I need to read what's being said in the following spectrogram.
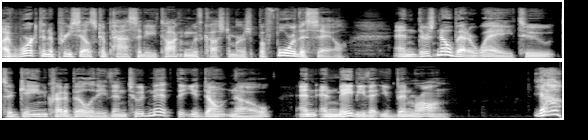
I've worked in a pre sales capacity talking with customers before the sale. And there's no better way to to gain credibility than to admit that you don't know and and maybe that you've been wrong. Yeah,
